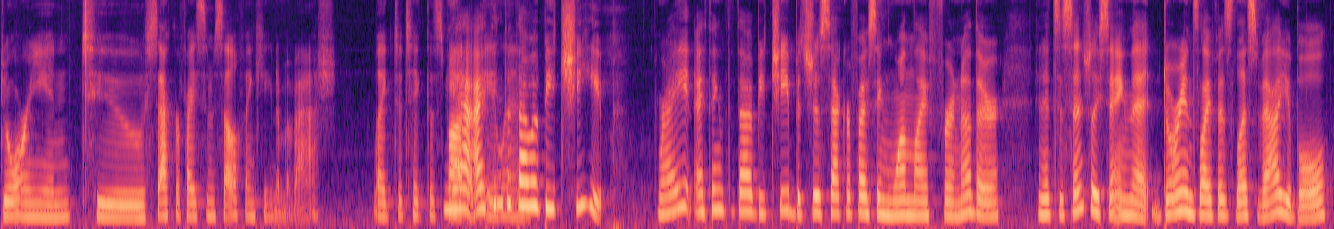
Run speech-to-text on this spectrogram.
Dorian to sacrifice himself in Kingdom of Ash. Like to take the spot Yeah, of I think that that would be cheap, right? I think that that would be cheap. It's just sacrificing one life for another, and it's essentially saying that Dorian's life is less valuable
